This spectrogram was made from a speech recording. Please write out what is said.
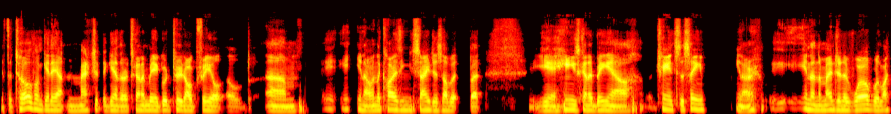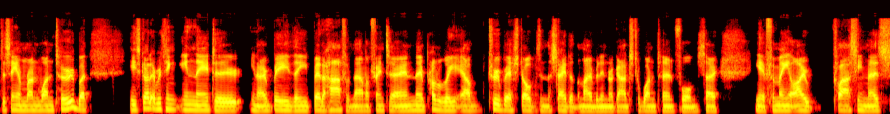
if the two of them get out and match it together, it's going to be a good two dog field. Um, you know, in the closing stages of it, but yeah, he's going to be our chance to see you know, in an imaginative world, we'd like to see him run one two, but he's got everything in there to, you know, be the better half of Nalin Fencer, and they're probably our true best dogs in the state at the moment in regards to one turn form. So, yeah, for me, I class him as,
